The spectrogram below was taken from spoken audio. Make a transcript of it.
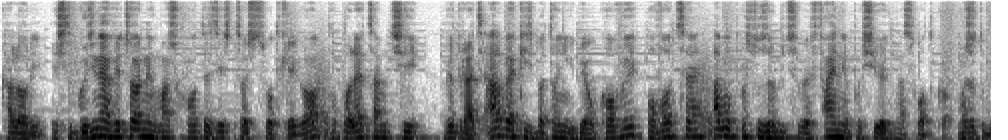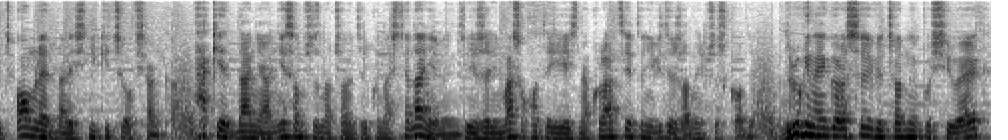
kalorii. Jeśli w godzinach wieczornych masz ochotę zjeść coś słodkiego, to polecam Ci wybrać albo jakiś batonik białkowy, owoce, albo po prostu zrobić sobie fajny posiłek na słodko. Może to być omlet, naleśniki czy owsianka. Takie dania nie są przeznaczone tylko na śniadanie, więc jeżeli masz ochotę je jeść na kolację, to nie widzę żadnej przeszkody. Drugi najgorszy wieczorny posiłek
